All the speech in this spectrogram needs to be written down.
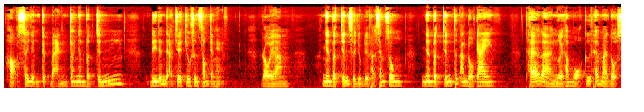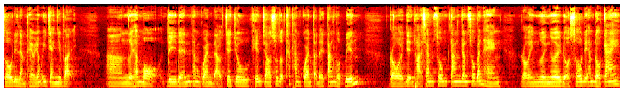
Họ xây dựng kịch bản cho nhân vật chính đi đến đảo Jeju sinh sống chẳng hạn. Rồi um, nhân vật chính sử dụng điện thoại Samsung nhân vật chính thích ăn đồ cay. Thế là người hâm mộ cứ thế mà đổ xô đi làm theo giống y chang như vậy. À, người hâm mộ đi đến tham quan đảo Jeju khiến cho số lượng khách tham quan tại đây tăng đột biến. Rồi điện thoại Samsung tăng doanh số bán hàng. Rồi người người đổ xô đi ăn đồ cay.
